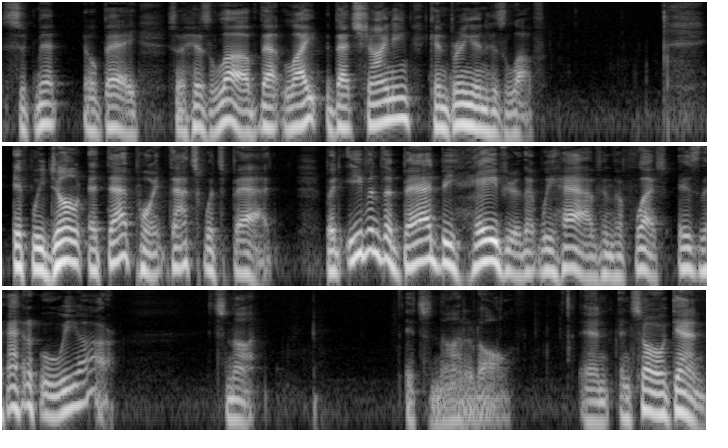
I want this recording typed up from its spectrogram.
submit, obey. So his love, that light, that shining, can bring in his love. If we don't, at that point, that's what's bad. But even the bad behavior that we have in the flesh, is that who we are? It's not. It's not at all. And, and so, again,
